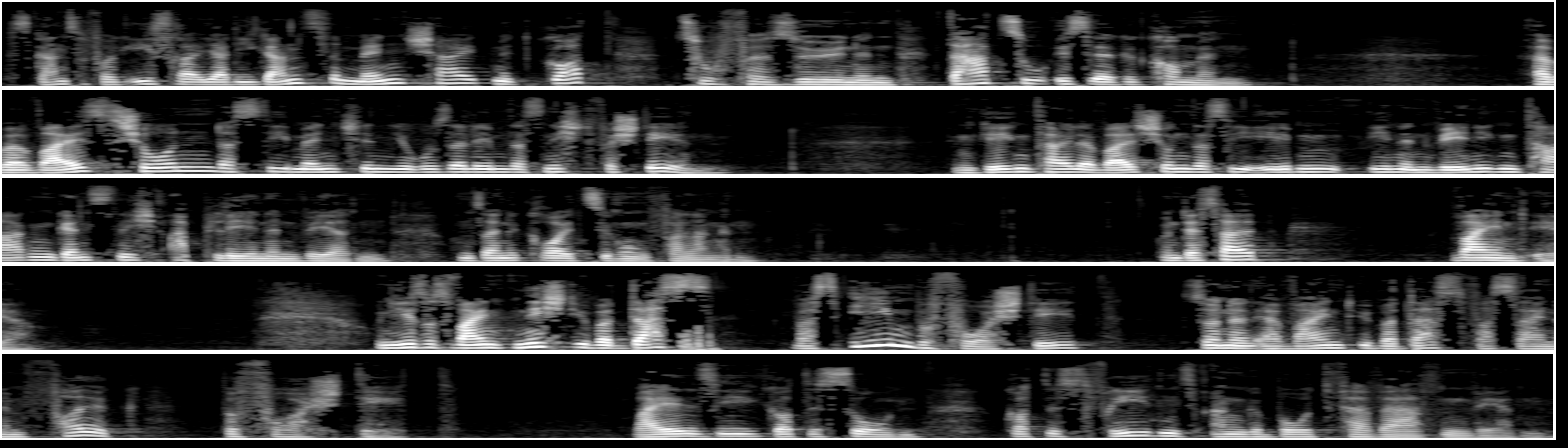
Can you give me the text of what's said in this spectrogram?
das ganze Volk Israel, ja die ganze Menschheit mit Gott zu versöhnen. Dazu ist er gekommen. Aber er weiß schon, dass die Menschen in Jerusalem das nicht verstehen. Im Gegenteil, er weiß schon, dass sie eben ihn in wenigen Tagen gänzlich ablehnen werden und seine Kreuzigung verlangen. Und deshalb weint er. Und Jesus weint nicht über das, was ihm bevorsteht, sondern er weint über das, was seinem Volk bevorsteht, weil sie Gottes Sohn, Gottes Friedensangebot verwerfen werden.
